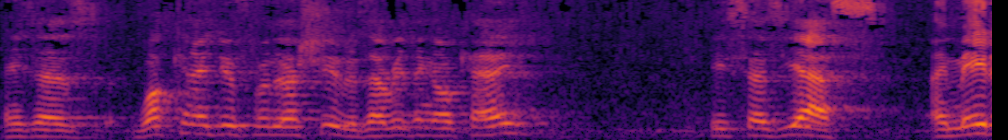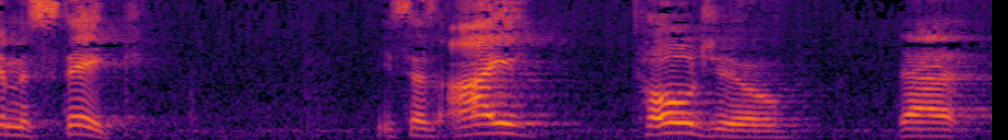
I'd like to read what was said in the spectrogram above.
And he says, What can I do for the Rashiv? Is everything okay? He says, Yes, I made a mistake. He says, I told you that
